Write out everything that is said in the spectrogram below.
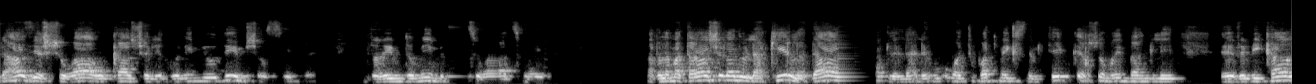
ואז יש שורה ארוכה של ארגונים יהודים שעושים דברים דומים בצורה עצמאית. אבל המטרה שלנו להכיר, לדעת, what, what makes them tick, איך שאומרים באנגלית, ובעיקר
